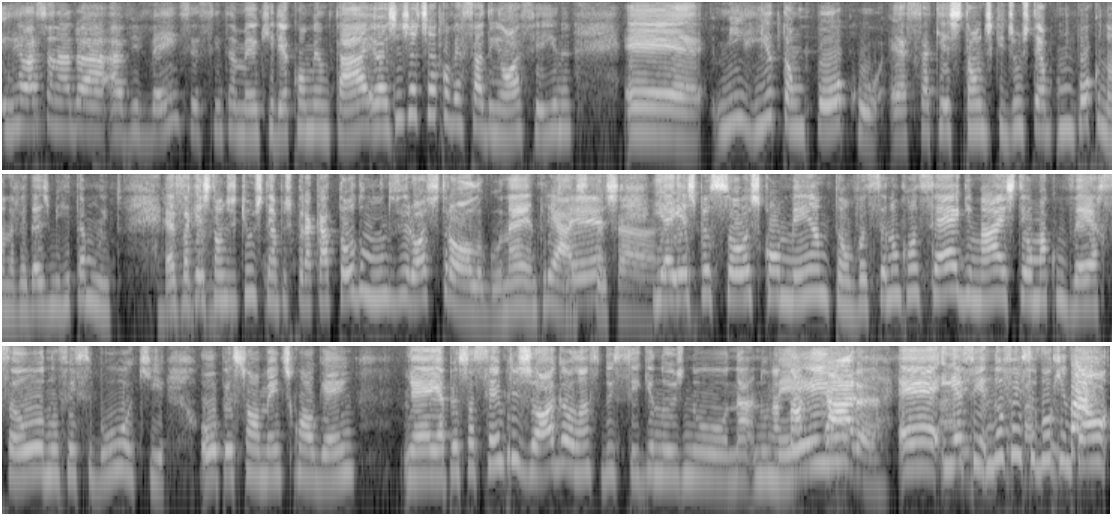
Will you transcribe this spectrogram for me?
relacionado à, à vivência, assim, também eu queria comentar. Eu, a gente já tinha conversado em off aí, né? É, me irrita um pouco essa questão de que de uns tempos. Um pouco não, na verdade, me irrita muito. Essa questão de que uns tempos pra cá todo mundo virou astrólogo, né? Entre aspas. cara. e aí as pessoas comentam, você não consegue mais ter uma conversa ou no Facebook ou pessoalmente com alguém. É, e a pessoa sempre joga o lance dos signos no, na- no Na meio. cara. É, e assim, no Facebook, então,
